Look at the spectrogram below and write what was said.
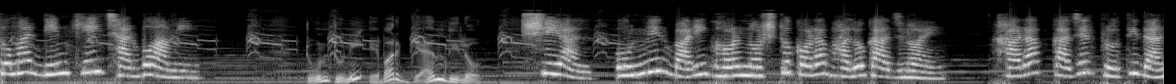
তোমার ডিম খেয়ে ছাড়বো আমি। টুনটুনি এবার জ্ঞান দিল শিয়াল অন্যের বাড়ি ঘর নষ্ট করা ভালো কাজ নয়। খারাপ কাজের প্রতিদান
